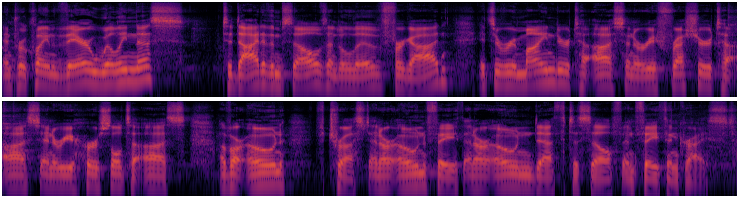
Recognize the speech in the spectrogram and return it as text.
and proclaim their willingness to die to themselves and to live for God, it's a reminder to us and a refresher to us and a rehearsal to us of our own trust and our own faith and our own death to self and faith in Christ.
